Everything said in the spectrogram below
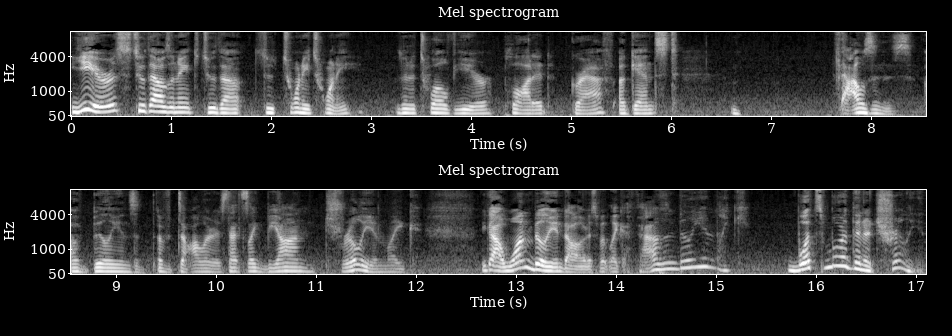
years 2008 to, 2000, to 2020 in a 12 year plotted graph against thousands of billions of dollars. That's like beyond trillion. Like you got one billion dollars, but like a thousand billion. Like what's more than a trillion?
